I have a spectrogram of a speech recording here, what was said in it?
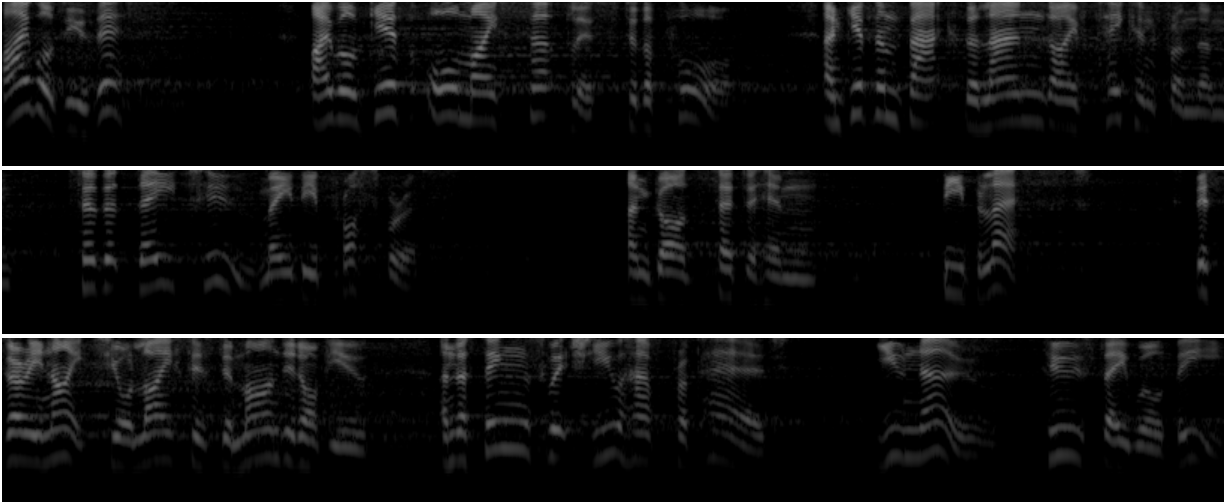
I will do this. I will give all my surplus to the poor and give them back the land I've taken from them, so that they too may be prosperous. And God said to him, Be blessed. This very night your life is demanded of you, and the things which you have prepared, you know whose they will be.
